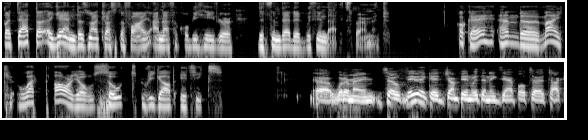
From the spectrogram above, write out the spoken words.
but that again does not justify unethical behavior that's embedded within that experiment. Okay, and uh, Mike, what are your thoughts regard ethics? Uh, what are my so maybe I could jump in with an example to talk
